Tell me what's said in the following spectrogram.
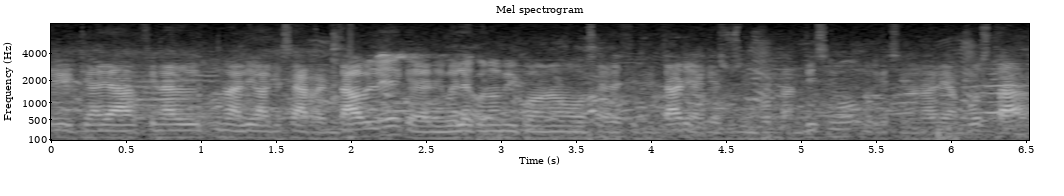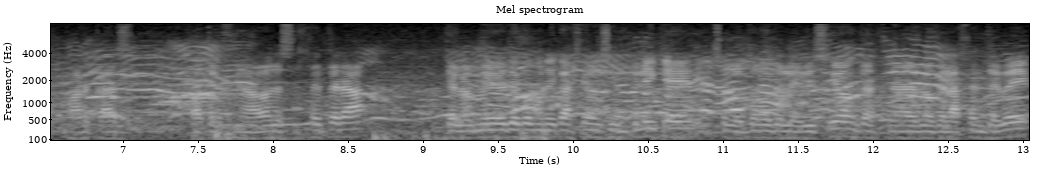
eh, que haya al final una liga que sea rentable, que a nivel económico no sea deficitaria, que eso es importantísimo, porque si no nadie apuesta, marcas, patrocinadores, etcétera, que los medios de comunicación se impliquen, sobre todo televisión, que al final es lo que la gente ve,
